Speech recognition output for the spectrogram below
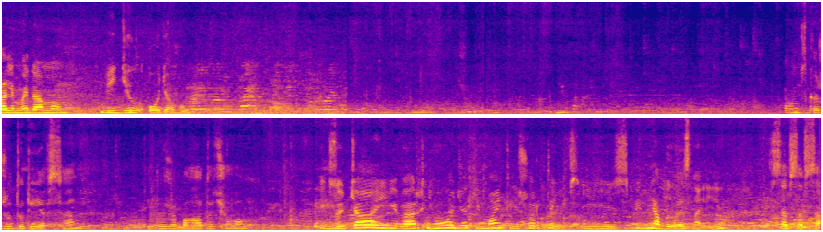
Далі ми йдемо в відділ одягу. Я вам скажу, тут є все. Дуже багато чого. І взуття, і верхній одяг, і майки, і шорти, і, спідня білизна, і все-все-все.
